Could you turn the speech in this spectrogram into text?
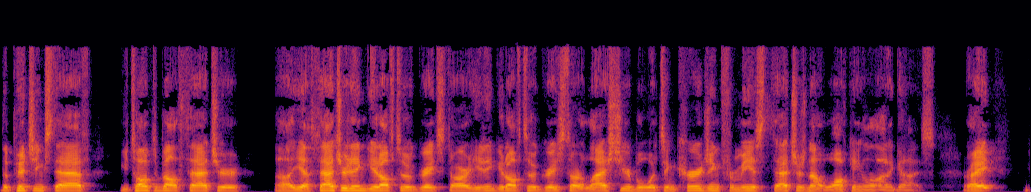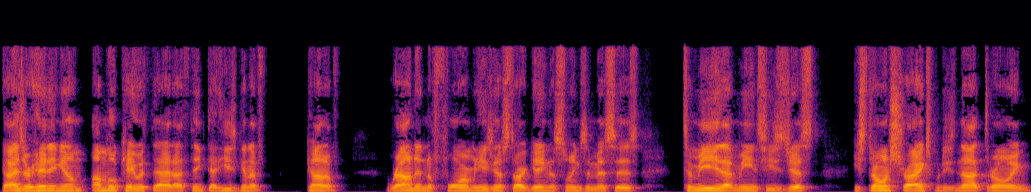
the pitching staff. You talked about Thatcher. Uh, yeah, Thatcher didn't get off to a great start. He didn't get off to a great start last year. But what's encouraging for me is Thatcher's not walking a lot of guys, right? Guys are hitting him. I'm okay with that. I think that he's going to kind of round into form and he's going to start getting the swings and misses. To me, that means he's just he's throwing strikes, but he's not throwing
